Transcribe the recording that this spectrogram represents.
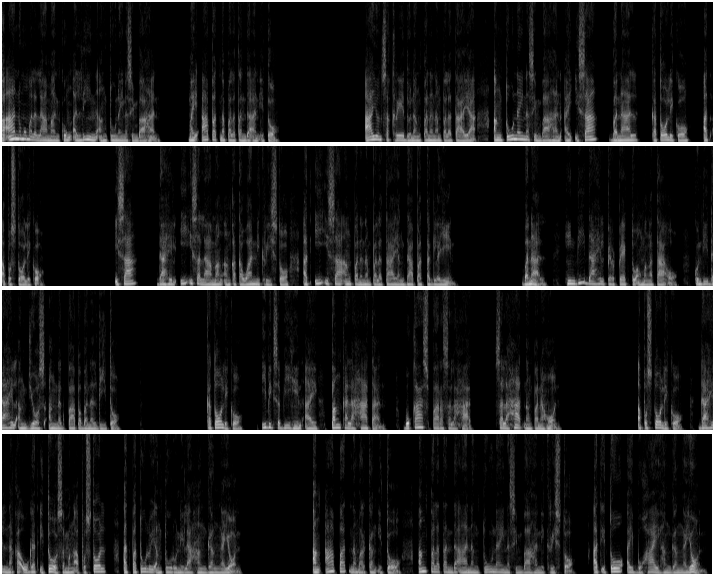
Paano mo malalaman kung alin ang tunay na simbahan? May apat na palatandaan ito. Ayon sa kredo ng pananampalataya, ang tunay na simbahan ay isa, banal, katoliko, at apostoliko. Isa, dahil iisa lamang ang katawan ni Kristo at iisa ang pananampalatayang dapat taglayin. Banal, hindi dahil perpekto ang mga tao, kundi dahil ang Diyos ang nagpapabanal dito. Katoliko, ibig sabihin ay pangkalahatan, bukas para sa lahat, sa lahat ng panahon. Apostoliko, dahil nakaugat ito sa mga apostol at patuloy ang turo nila hanggang ngayon. Ang apat na markang ito ang palatandaan ng tunay na simbahan ni Kristo at ito ay buhay hanggang ngayon.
